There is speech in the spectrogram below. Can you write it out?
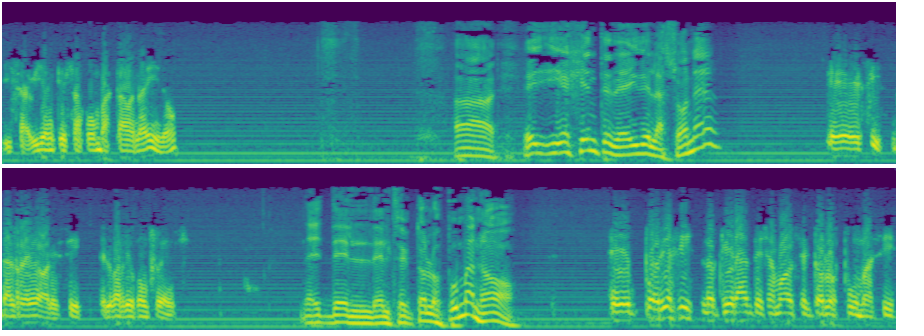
y sabían que esas bombas estaban ahí, ¿no? Ah, ¿y es gente de ahí de la zona? Eh, sí, de alrededores, sí, el barrio Confluencia. Eh, del, del sector Los Pumas, no. Eh, podría sí, lo que era antes llamado el sector Los Pumas, sí,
